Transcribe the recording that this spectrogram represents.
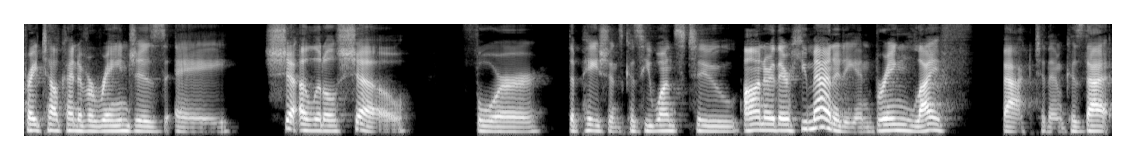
Pray Tell kind of arranges a show, a little show for the patients because he wants to honor their humanity and bring life back to them. Because that,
